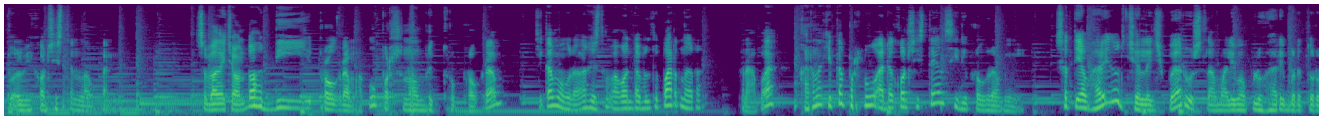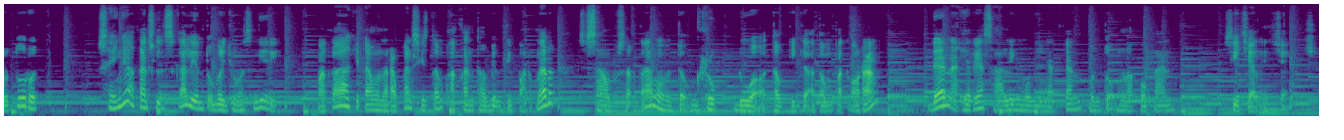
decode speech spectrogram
untuk lebih konsisten melakukannya. Sebagai contoh di program aku Personal Breakthrough Program, kita menggunakan sistem accountability partner. Kenapa? Karena kita perlu ada konsistensi di program ini. Setiap hari itu challenge baru selama 50 hari berturut-turut, sehingga akan sulit sekali untuk berjuang sendiri. Maka kita menerapkan sistem accountability partner, sesama peserta membentuk grup 2 atau 3 atau 4 orang, dan akhirnya saling mengingatkan untuk melakukan si challenge-challenge.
